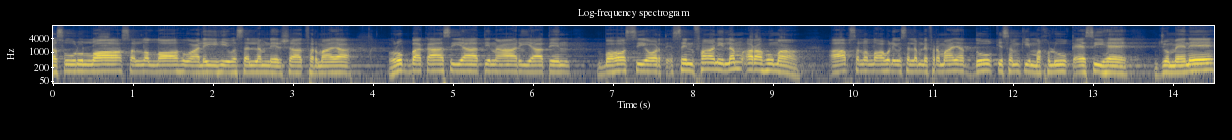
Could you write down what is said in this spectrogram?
रसूलुल्लाह सल्लल्लाहु अलैहि वसल्लम ने इरशाद फरमाया, रुब्बा कासियातिन आरियातिन, बहुत सी औरतें, सिनफानी लम अरहुमा। आप सल्लल्लाहु अलैहि वसल्लम ने फरमाया, दो किस्म की मखलूक ऐसी है जो मैंने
